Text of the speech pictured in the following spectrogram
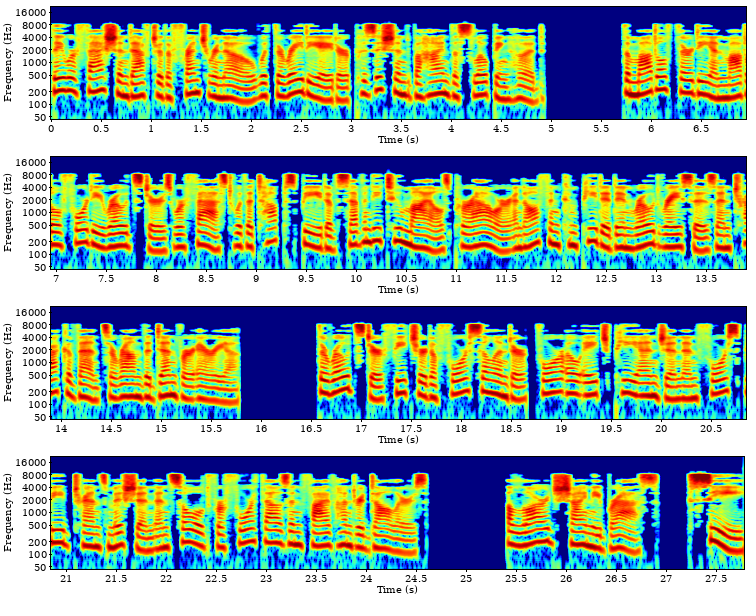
They were fashioned after the French Renault with the radiator positioned behind the sloping hood. The Model 30 and Model 40 Roadsters were fast with a top speed of 72 miles per hour and often competed in road races and track events around the Denver area. The Roadster featured a four-cylinder, 4.0 HP engine and four-speed transmission and sold for $4,500. A large shiny brass C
